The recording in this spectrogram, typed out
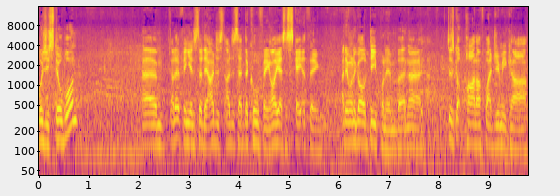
was you stillborn? Um, I don't think he understood it. I just I just said the cool thing. Oh yeah, it's a skater thing. I didn't want to go deep on him, but no, just got parred off by Jimmy Carr.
